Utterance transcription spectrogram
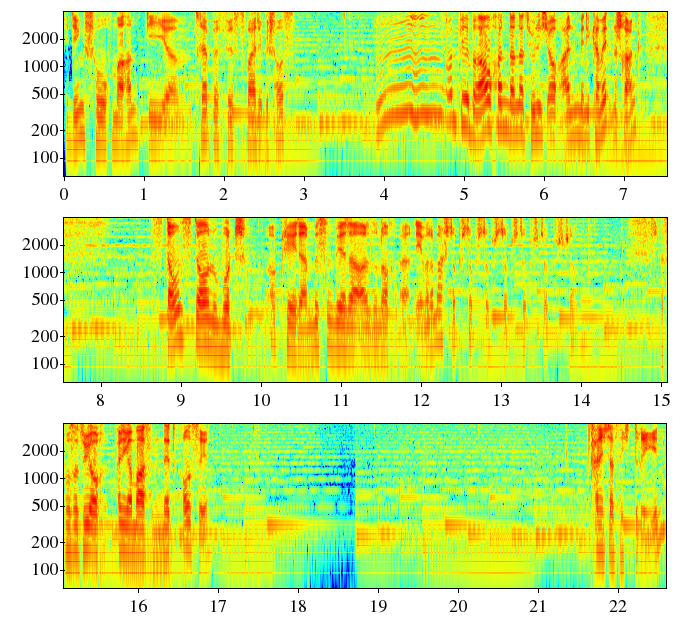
die Dings hochmachen. Die ähm, Treppe fürs zweite Geschoss. Mm, und wir brauchen dann natürlich auch einen Medikamentenschrank. Stone, Stone, Wood. Okay, dann müssen wir da also noch... Äh, ne, warte mal. Stopp, stopp, stopp, stopp, stopp, stopp, stopp. Das muss natürlich auch einigermaßen nett aussehen. Kann ich das nicht drehen?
